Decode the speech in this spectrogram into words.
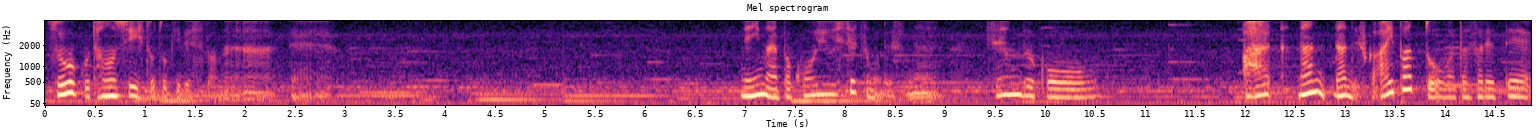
すごく楽しいひとときでしたね。ね、今やっぱこういう施設もですね全部こうあなんなんですか？iPad を渡されて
